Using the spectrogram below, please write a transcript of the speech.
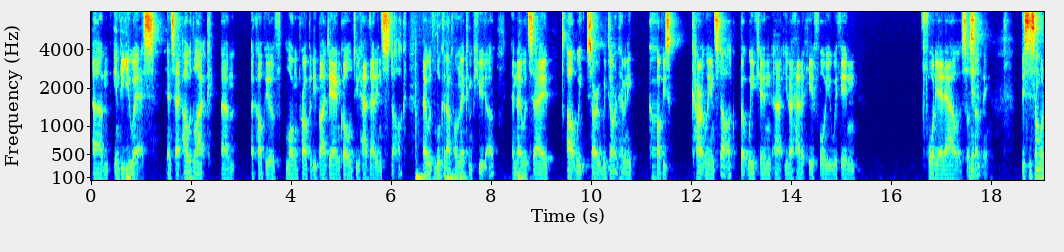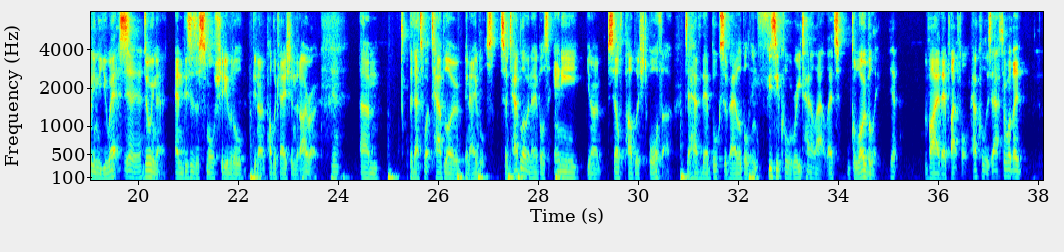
um, in the US and say, "I would like um, a copy of Long Property by Dan Gold. Do you have that in stock?" They would look it up on their computer and they would say, "Oh, we sorry, we don't have any copies currently in stock, but we can uh, you know have it here for you within 48 hours or Yeah. something. This is somebody in the US Yeah, yeah. doing that, and this is a small, shitty little you know publication that I wrote. Yeah. Um, but that's what Tablo enables. So Tablo enables any you know self-published author to have their books available in physical retail outlets globally. Yeah. Via their platform. How cool is that? So what they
